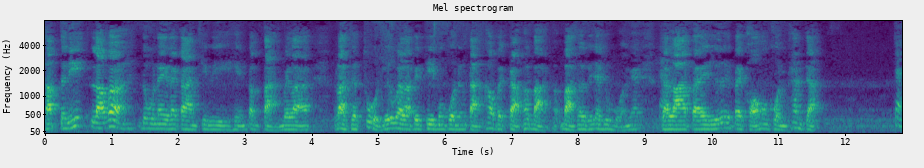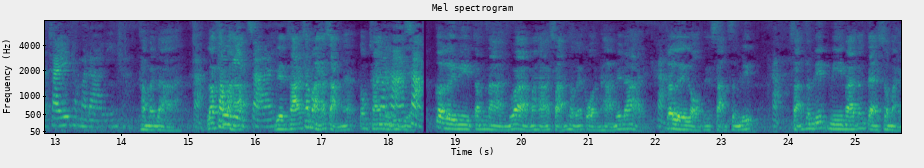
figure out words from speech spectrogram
ครับ ตอนนี้เราก็ดูในรายการทีวีเห็นต่างๆ เวลา ราชทูตหรือเวลาเป็นทีมมงคลต่างๆ เข้าไปกราบพระบาทพระบาทสมเด็จพระเจ้าอยู่หัวเงี้ยจะลาไปหรือไปขอมงคลท่านจะจะใช้ธรรมดานี้ค่ะ ธรรมดา ค่ะแล้วถ้าคือมหาเวียนซ้ายเวียนซ้ายถ้ามหาสังนะต้องใช้ในมหาพิธีสังก็เลยมีตำนานว่ามหาสังสมัยก่อนหาไม่ได้ค่ะก็เลยหลอกเป็นสามสำลิดค่ะสามสำลิดมีมาตั้งแต่สมัย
